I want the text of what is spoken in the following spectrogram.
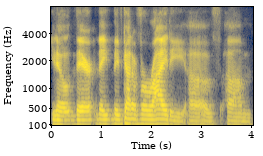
you know they're they they've got a variety of um,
